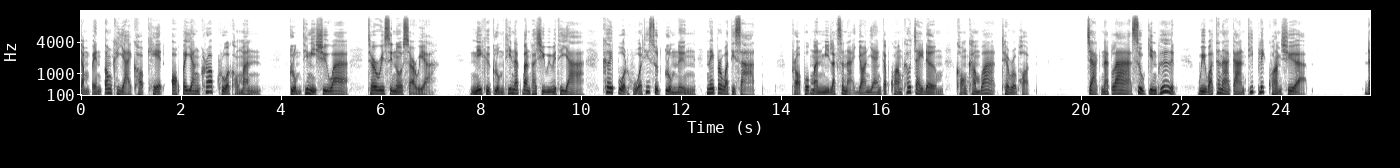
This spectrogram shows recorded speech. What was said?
จำเป็นต้องขยายขอบเขตออกไปยังครอบครัวของมัน กลุ่มที่มีชื่อว่า t e r i c i n o s a u r i a นี่คือกลุ่มที่นักบรรพชีววิทยา เคยปวดหัวที่สุดกลุ่มหนึ่งในประวัติศาสตร์ เพราะพวกมันมีลักษณะย้อนแย้งกับความเข้าใจเดิมของคำว่า theropod จากนักล่าสู่กินพืช วิวัฒนาการที่พลิกความเชื่อ ได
